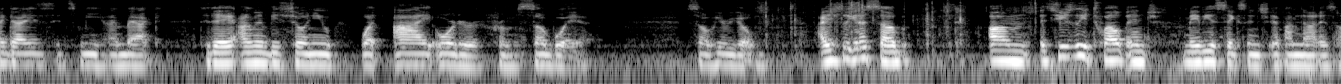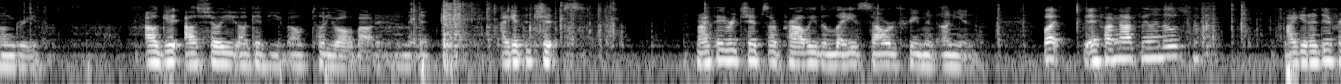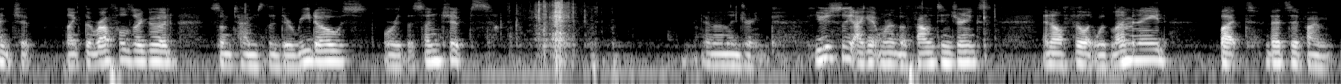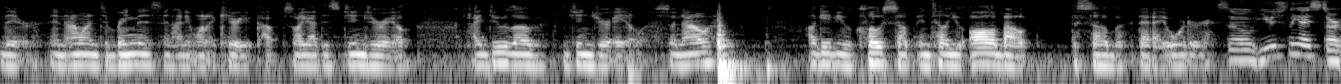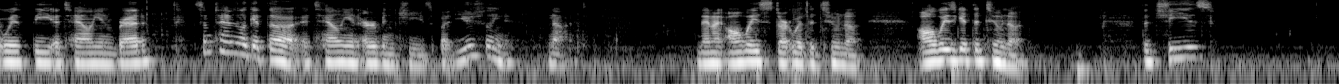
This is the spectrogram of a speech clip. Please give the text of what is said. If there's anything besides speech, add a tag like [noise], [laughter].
Hi guys, it's me, I'm back. Today I'm going to be showing you what I order from Subway. So here we go. I usually get a sub. Um, it's usually a 12 inch, maybe a 6 inch if I'm not as hungry. I'll get, I'll show you, I'll give you, I'll tell you all about it in a minute. I get the chips. My favorite chips are probably the Lay's sour cream and onion. But if I'm not feeling those, I get a different chip. Like the Ruffles are good, sometimes the Doritos or the Sun Chips. And then the drink. Usually I get one of the fountain drinks and I'll fill it with lemonade, but that's if I'm there. And I wanted to bring this and I didn't want to carry a cup, so I got this ginger ale. I do love ginger ale. So now I'll give you a close-up and tell you all about the sub that I order. So usually I start with the Italian bread. Sometimes I'll get the Italian herbs and cheese, but usually not. Then I always start with the tuna. Always get the tuna. The cheese,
